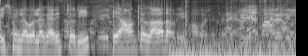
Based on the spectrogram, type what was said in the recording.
বিসমিল্লা বলে গাড়ির চড়ি। এ আমাকেও জায়গা দাও রে। অবশেষে গাড়ি ছেড়ে দিল।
